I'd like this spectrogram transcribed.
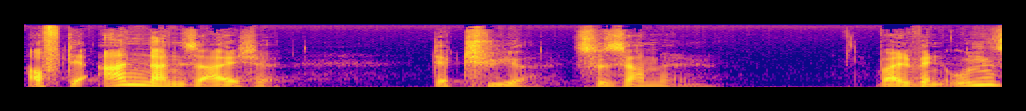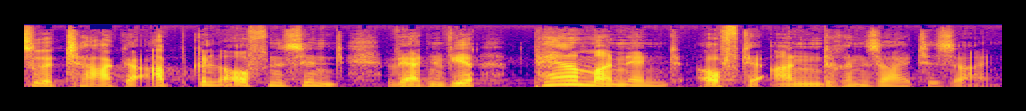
auf der anderen Seite der Tür zu sammeln. Weil wenn unsere Tage abgelaufen sind, werden wir permanent auf der anderen Seite sein.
